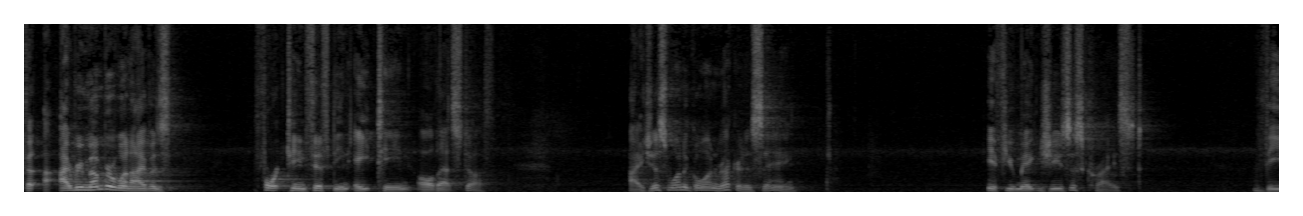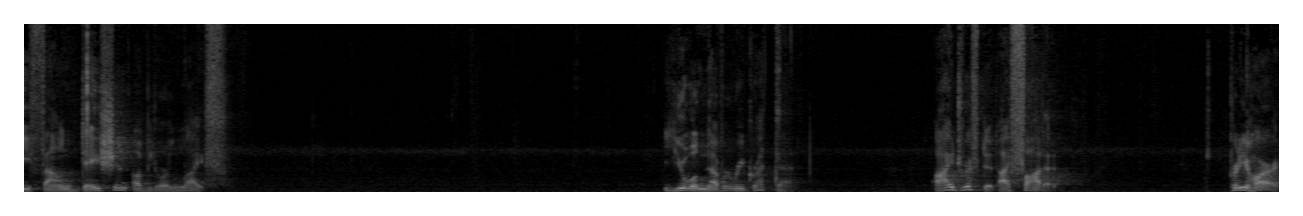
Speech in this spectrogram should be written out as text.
But I remember when I was 14, 15, 18, all that stuff. I just want to go on record as saying if you make Jesus Christ the foundation of your life, you will never regret that. I drifted, I fought it pretty hard.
